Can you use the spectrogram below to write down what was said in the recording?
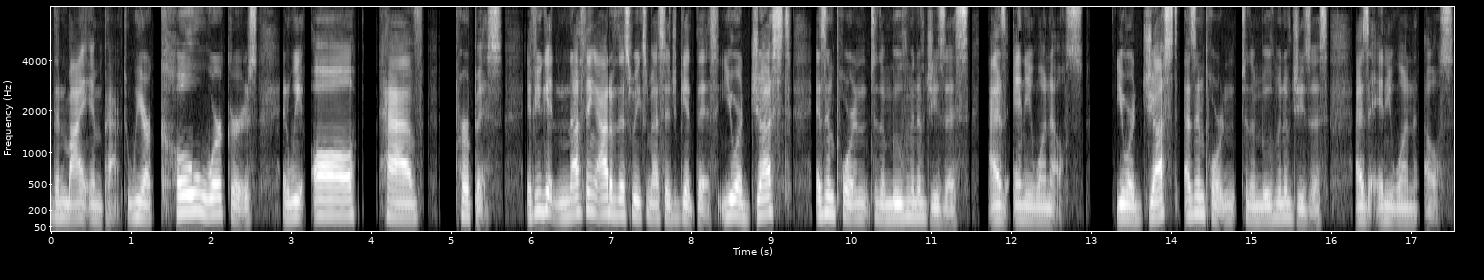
than my impact. We are co workers and we all have purpose. If you get nothing out of this week's message, get this. You are just as important to the movement of Jesus as anyone else. You are just as important to the movement of Jesus as anyone else.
